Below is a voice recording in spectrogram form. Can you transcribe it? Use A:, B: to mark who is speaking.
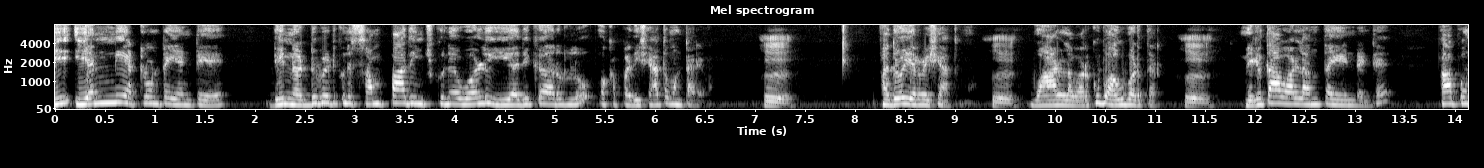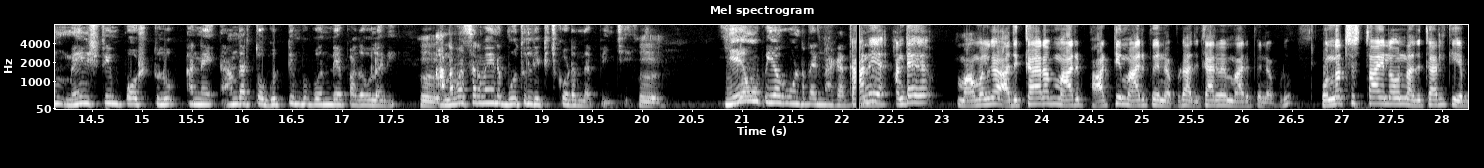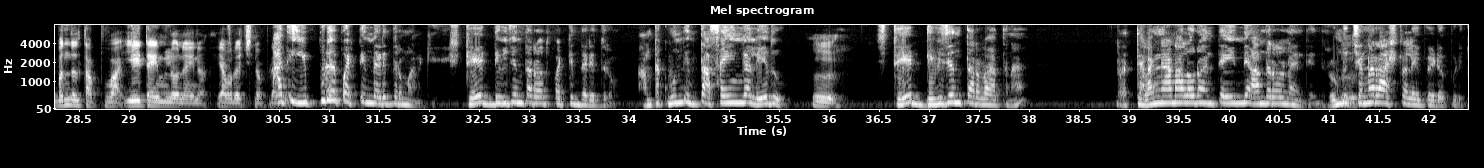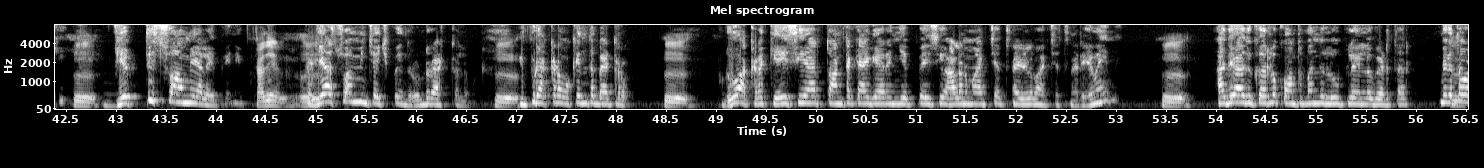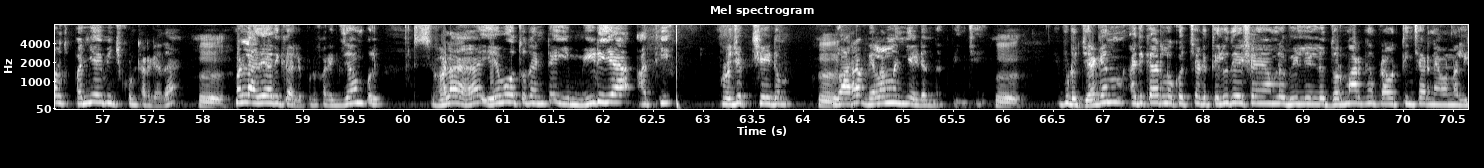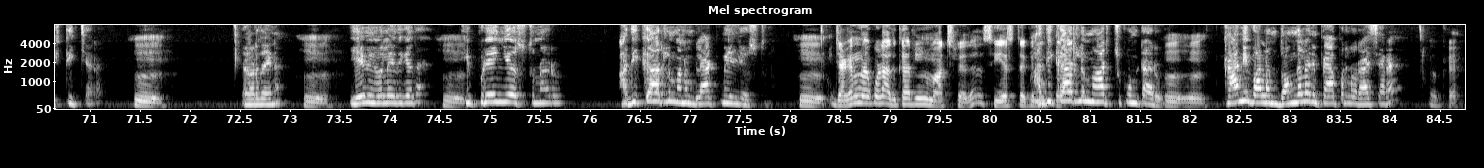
A: ఈ ఇవన్నీ ఎట్లుంటాయి అంటే దీన్ని అడ్డు పెట్టుకుని సంపాదించుకునే వాళ్ళు ఈ అధికారుల్లో ఒక పది శాతం ఉంటారేమో. పదో ఇరవై శాతం వాళ్ళ వరకు బాగుపడతారు. మిగతా వాళ్ళంతా ఏంటంటే పాపం మెయిన్ స్ట్రీమ్ పోస్టులు అనే అందరితో గుర్తింపు పొందే పదవులని. అనవసరమైన బూతులు తిట్టించుకోవడం తప్పించి. ఏం ఉపయోగం ఉంటుందండి నాకు
B: కానీ అంటే మామూలుగా అధికారం మారి పార్టీ మారిపోయినప్పుడు అధికారమే మారిపోయినప్పుడు ఉన్నత స్థాయిలో ఉన్న అధికారులకి ఇబ్బందులు తప్పవా ఏ టైంలోనైనా ఎవరు వచ్చినప్పుడు
A: అది ఇప్పుడే పట్టిన దరిద్రం మనకి. స్టేట్ డివిజన్ తర్వాత పట్టిన దరిద్రం. అంతకుముందు ఇంత అసహ్యంగా లేదు. స్టేట్ డివిజన్ తర్వాతన తెలంగాణలోనూ అంతే అయింది ఆంధ్రలోనూ అంతే అయింది. రెండు చిన్న రాష్ట్రాలు అయిపోయేటప్పటికి వ్యక్తి స్వామ్యాలు అయిపోయినాయి ప్రజాస్వామ్యం చచ్చిపోయింది రెండు రాష్ట్రాల్లో ఇప్పుడు అక్కడ ఒక ఇంత బెటర్. ఇప్పుడు అక్కడ కేసీఆర్తో అంటకాగారని చెప్పేసి వాళ్ళని మార్చేస్తున్నారు వీళ్ళు మార్చేస్తున్నారు. ఏమైంది? అదే అధికారులు కొంతమంది లూప్ లైన్లో పెడతారు. మిగతా వాళ్ళతో పని చేయించుకుంటారు కదా? మళ్ళీ అదే అధికారులు. ఇప్పుడు ఫర్ ఎగ్జాంపుల్ ఇవాళ ఏమవుతుందంటే ఈ మీడియా అతి ప్రొజెక్ట్ చేయడం ద్వారా విలనం చేయడం తప్పించి ఇప్పుడు జగన్ అధికారంలోకి వచ్చాక తెలుగుదేశం హయాంలో వీళ్ళు వీళ్ళు దుర్మార్గం ప్రవర్తించారని ఏమన్నా లిస్ట్ ఇచ్చారా? ఎవరిదైనా? ఏమి ఇవ్వలేదు కదా. ఇప్పుడు ఏం చేస్తున్నారు? అధికారులు మనం బ్లాక్మెయిల్ చేస్తున్నాం.
B: జగన్ కూడా అధికారులను మార్చలేదా? సిఎస్ దగ్గర
A: అధికారులు మార్చుకుంటారు. కానీ వాళ్ళని దొంగలని పేపర్లో రాశారా?
B: ఓకే.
